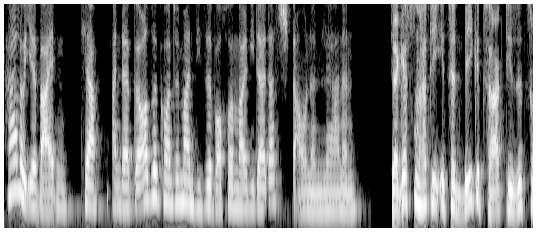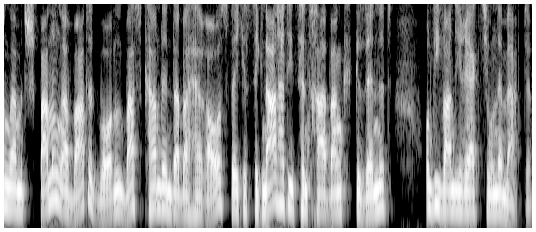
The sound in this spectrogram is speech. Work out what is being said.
Hallo ihr beiden. Tja, an der Börse konnte man diese Woche mal wieder das Staunen lernen. Ja, gestern hat die EZB getagt. Die Sitzung war mit Spannung erwartet worden. Was kam denn dabei heraus? Welches Signal hat die Zentralbank gesendet? Und wie waren die Reaktionen der Märkte?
